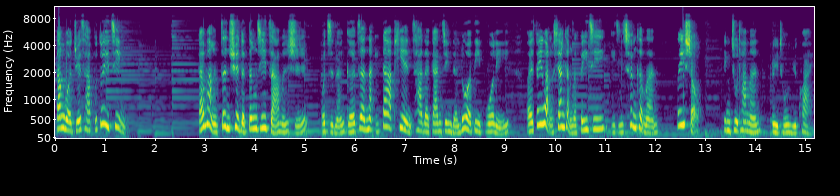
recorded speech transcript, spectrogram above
当我觉察不对劲，赶往正确的登机闸门时，我只能隔着那一大片擦得干净的落地玻璃，而飞往香港的飞机以及乘客们挥手。并祝他们旅途愉快。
